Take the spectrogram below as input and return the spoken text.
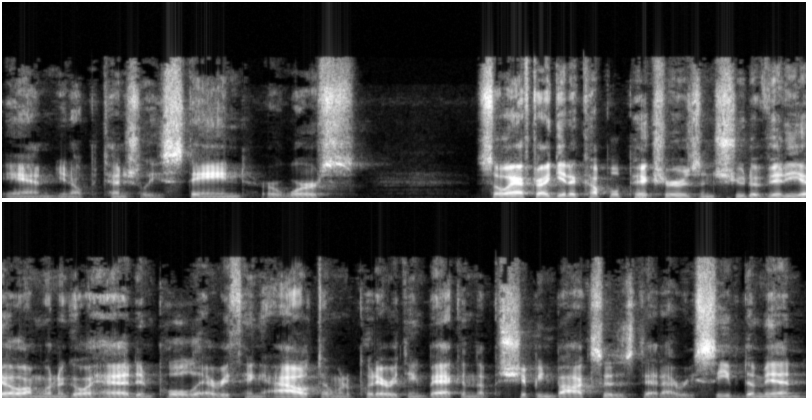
and, you know, potentially stained or worse. So after I get a couple pictures and shoot a video, I'm going to go ahead and pull everything out. I'm going to put everything back in the shipping boxes that I received them in.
